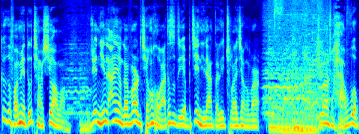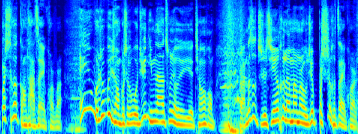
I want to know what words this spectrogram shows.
各个方面都挺像嘛，我觉得你俩应该玩的挺好啊，但是也不见你俩在里出来见个玩。这个人说，嗨，我不适合跟他在一块玩。哎，我说为啥不适合？我觉得你们俩从小也挺好嘛，反正是之前，后来慢慢我觉得不适合在一块了。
